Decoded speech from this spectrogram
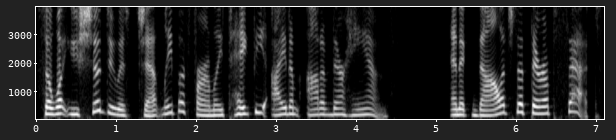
So, what you should do is gently but firmly take the item out of their hands and acknowledge that they're upset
